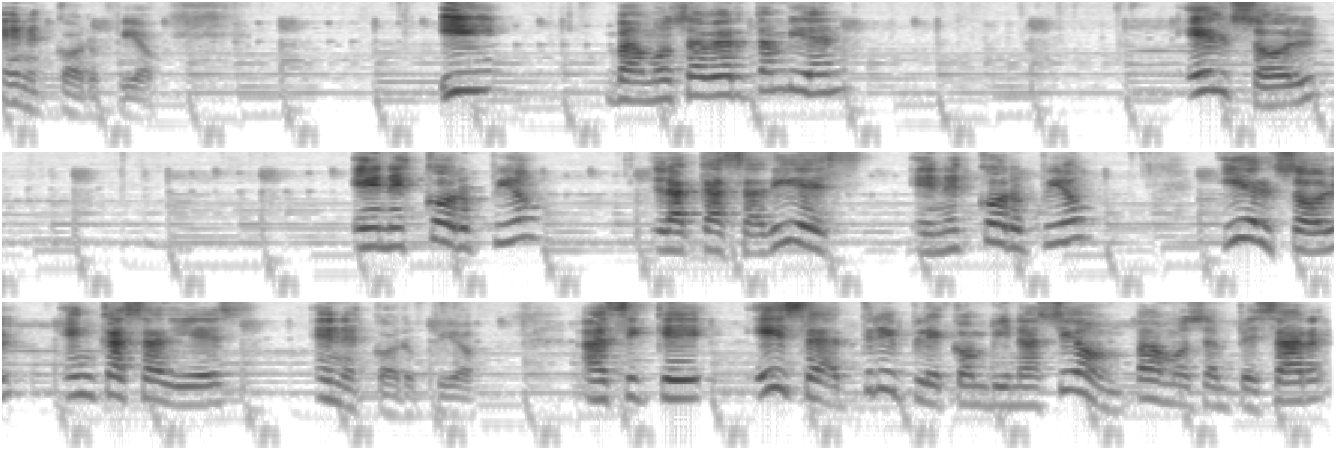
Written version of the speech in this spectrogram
en Escorpio. Y vamos a ver también el Sol en Escorpio, la casa 10 en Escorpio y el Sol en casa 10 en Escorpio. Así que esa triple combinación vamos a empezar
